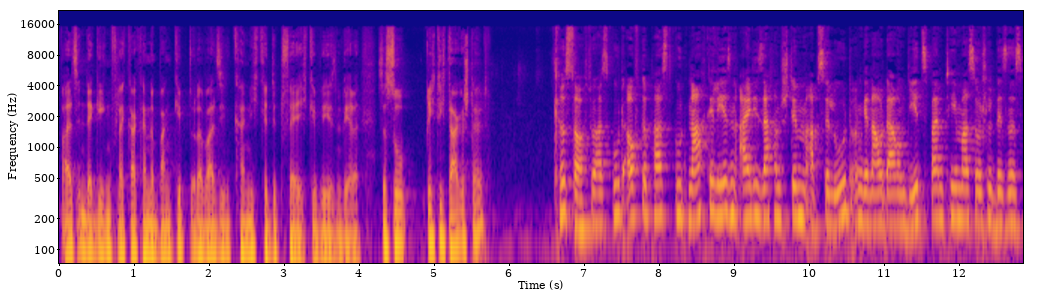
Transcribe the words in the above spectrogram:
weil es in der Gegend vielleicht gar keine Bank gibt oder weil sie nicht kreditfähig gewesen wäre. Ist das so richtig dargestellt? Christoph, du hast gut aufgepasst, gut nachgelesen. All die Sachen stimmen absolut. Und genau darum geht's beim Thema Social Business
